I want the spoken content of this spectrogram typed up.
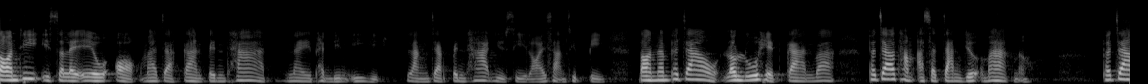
ตอนที่อิสราเอลออกมาจากการเป็นทาสในแผ่นดินอียิปต์หลังจากเป็นทาสอยู่ 430 ปี ตอนนั้นพระเจ้าเรารู้เหตุการณ์ว่าพระเจ้าทำอัศจรรย์เยอะมากเนาะพระเจ้า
